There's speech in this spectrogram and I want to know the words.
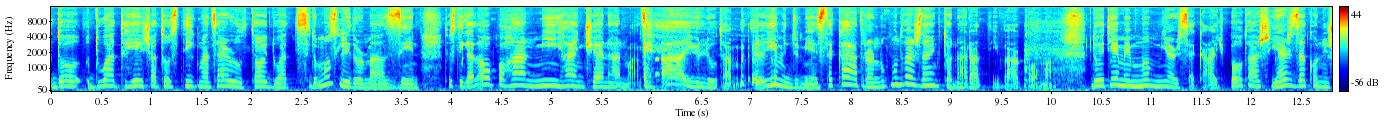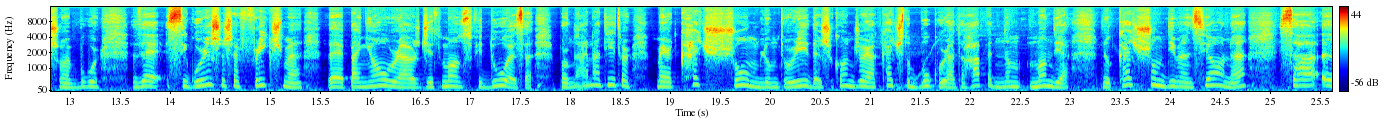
Po, dua t'i heq ato stigma sa herë udhtoj, dua të, sidomos lidhur me Azinë. Këto stigmat, oh po han mi, han qen, han mace. A ju lutem, jemi 2024, nuk mund të vazhdojnë këto narrativa akoma. Duhet të jemi më mirë se kaq. Bota është jashtëzakonisht shumë e bukur dhe sigurisht është e frikshme dhe e panjohura është gjithmonë sfiduese, por nga ana tjetër merr kaq shumë lumturi dhe shikon gjëra kaq të bukura të hapet mendja në kaq shumë dimensione sa e,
